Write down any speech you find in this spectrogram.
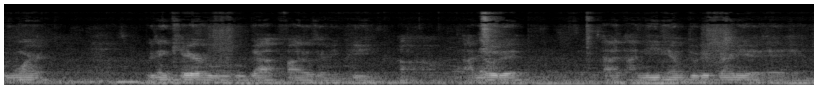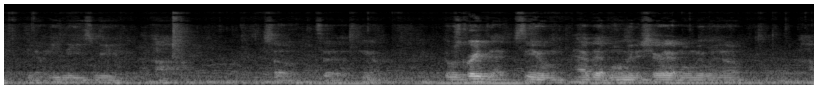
we weren't. We didn't care who, who got Finals MVP. Uh, I know that I, I, need him through this journey, and, and you know he needs me. Uh, so to you know it was great to see him have that moment and share that moment with him. Uh,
